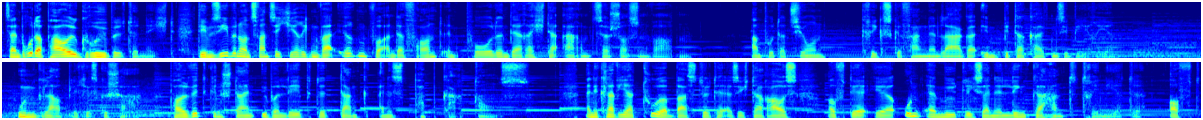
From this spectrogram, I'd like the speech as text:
Sein Bruder Paul grübelte nicht. Dem 27-Jährigen war irgendwo an der Front in Polen der rechte Arm zerschossen worden. Amputation, Kriegsgefangenenlager im bitterkalten Sibirien. Unglaubliches geschah. Paul Wittgenstein überlebte dank eines Pappkartons. Eine Klaviatur bastelte er sich daraus, auf der er unermüdlich seine linke Hand trainierte, oft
